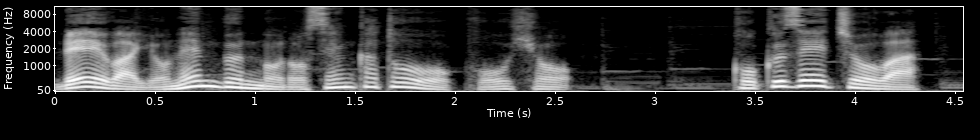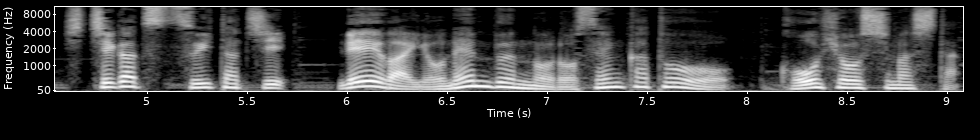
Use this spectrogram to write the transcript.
令和4年分の路線化等を公表。国税庁は7月1日、令和4年分の路線化等を公表しました。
